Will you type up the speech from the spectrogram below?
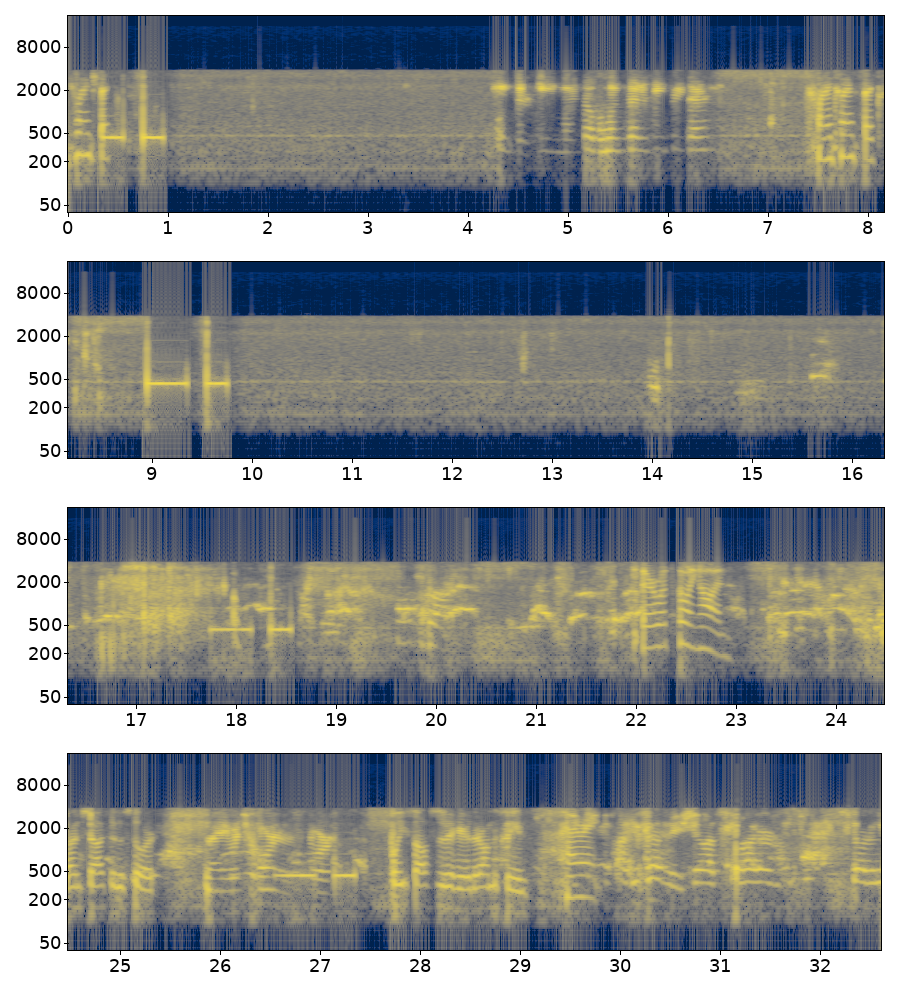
2026. 2026. Sir, what's going on? Gunshots in the store. Hey, which corner of the store? Police officers are here. They're on the scene. All right. I just had any shots fired. Started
